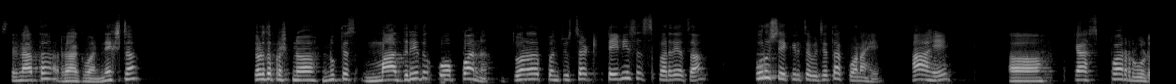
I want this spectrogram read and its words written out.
श्रीनाथ राघवन. नेक्स्ट चौथा प्रश्न. नुकतेच माद्रिद ओपन दोन हजार पंचवीसच्या टेनिस स्पर्धेचा पुरुष एकेरीचा विजेता कोण आहे? हा आहे अं, कॅस्पर रूड.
